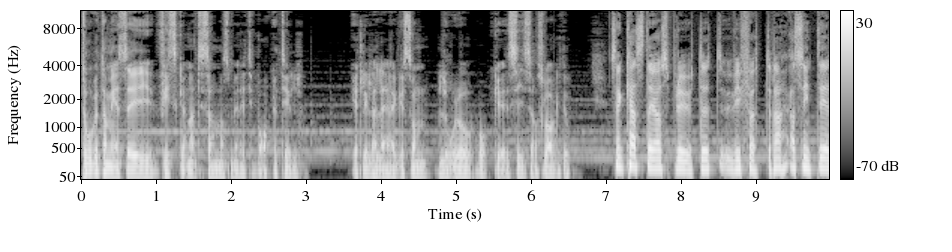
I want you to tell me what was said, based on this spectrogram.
Togo tar med sig fiskarna tillsammans med det tillbaka till ert lilla läger som Loro och Sisa har slagit upp. Sen kastar jag sprutet vid fötterna. Alltså inte,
